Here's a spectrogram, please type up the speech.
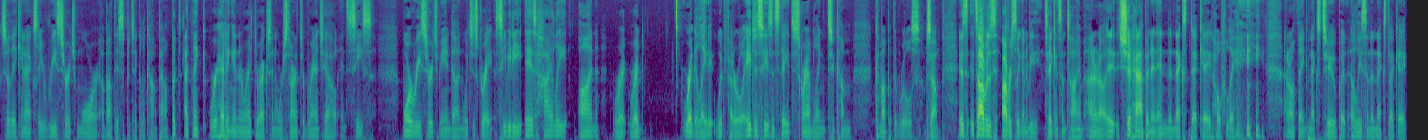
so they can actually research more about this particular compound. But I think we're heading in the right direction and we're starting to branch out and see more research being done, which is great. CBD is highly unregulated with federal agencies and states scrambling to come come up with the rules. So it's it's obviously obviously going to be taking some time. I don't know. It, should happen in, in, the next decade, hopefully. I don't think next two, but at least in the next decade.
